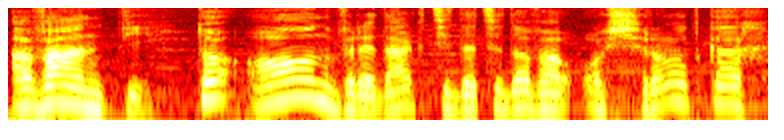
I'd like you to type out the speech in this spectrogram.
Avanti. To on w redakcji decydował o środkach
